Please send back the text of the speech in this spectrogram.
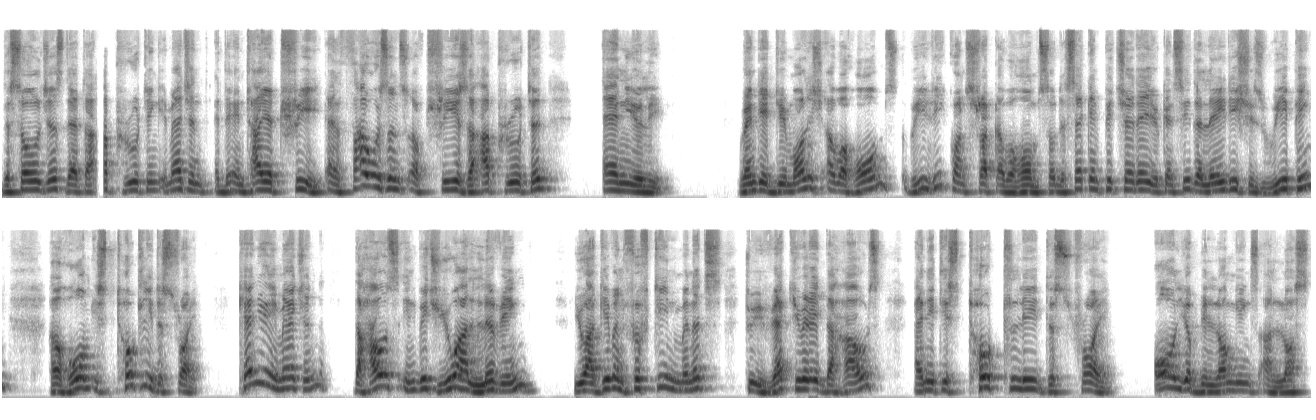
the soldiers that are uprooting. Imagine the entire tree and thousands of trees are uprooted annually. When they demolish our homes, we reconstruct our homes. So the second picture there, you can see the lady, she's weeping. Her home is totally destroyed. Can you imagine the house in which you are living? You are given 15 minutes to evacuate the house and it is totally destroyed. All your belongings are lost.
